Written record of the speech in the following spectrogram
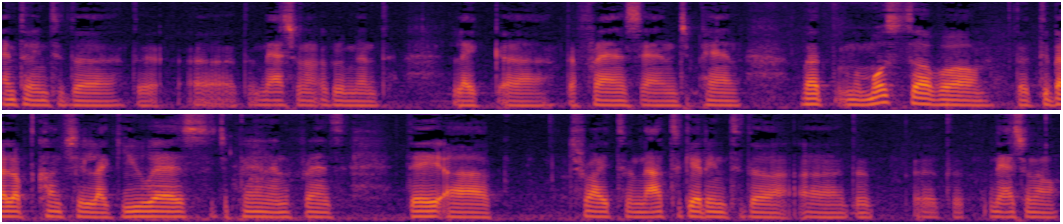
enter into the, the, the national agreement, like the France and Japan. But most of uh, the developed countries like U.S., Japan, and France, they uh, try to not to get into the uh, the, uh, the, national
